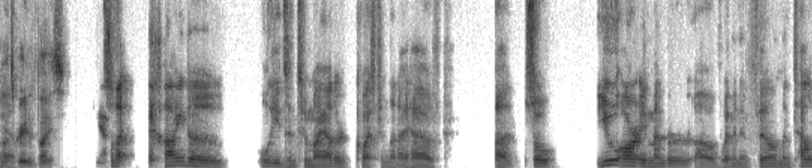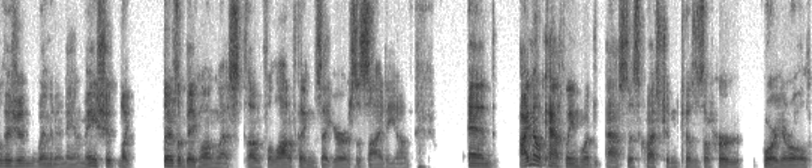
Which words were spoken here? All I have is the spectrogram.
Oh, that's great advice. Yeah. So that kind of leads into my other question that I have. Uh, so you are a member of Women in Film and Television, Women in Animation. Like, there's a big long list of a lot of things that you're a society of. And I know Kathleen would ask this question because of her four-year-old.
